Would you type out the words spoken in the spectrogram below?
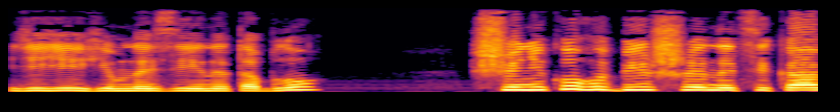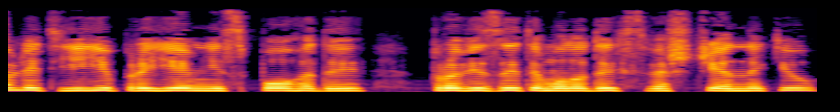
її гімназійне табло, що нікого більше не цікавлять її приємні спогади про візити молодих священників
